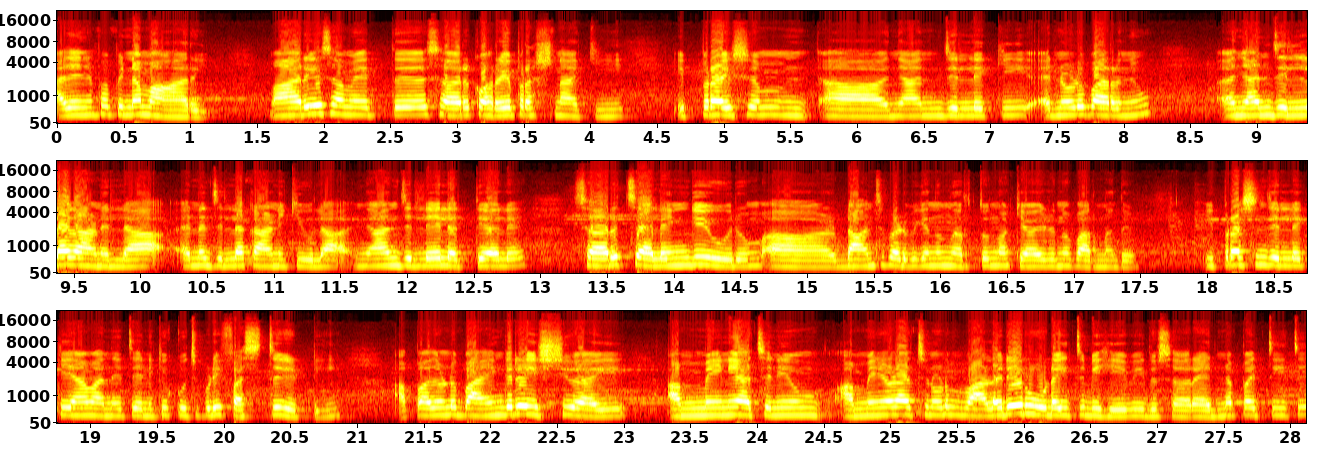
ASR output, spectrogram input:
അത് കഴിഞ്ഞപ്പോൾ പിന്നെ മാറി. മാറിയ സമയത്ത് സാറ് കുറേ പ്രശ്നമാക്കി ഇപ്രാവശ്യം ഞാൻ ജില്ലയ്ക്ക് എന്നോട് പറഞ്ഞു ഞാൻ ജില്ല കാണില്ല എന്നെ ജില്ല കാണിക്കൂല. ഞാൻ ജില്ലയിലെത്തിയാൽ സാറ് ചെലങ്കിയൂരും ഡാൻസ് പഠിപ്പിക്കുന്നത് നിർത്തും എന്നൊക്കെയായിരുന്നു പറഞ്ഞത്. ഇപ്രാവശ്യം ജില്ലയ്ക്ക് ഞാൻ വന്നിട്ട് എനിക്ക് കുച്ചിപ്പുടി ഫസ്റ്റ് കിട്ടി. അപ്പോൾ അതുകൊണ്ട് ഭയങ്കര ഇഷ്യൂ ആയി. അമ്മേനെയും അച്ഛനെയും അമ്മേനോടും അച്ഛനോടും വളരെ റൂഡായിട്ട് ബിഹേവ് ചെയ്തു സാർ എന്നെ പറ്റിയിട്ട്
